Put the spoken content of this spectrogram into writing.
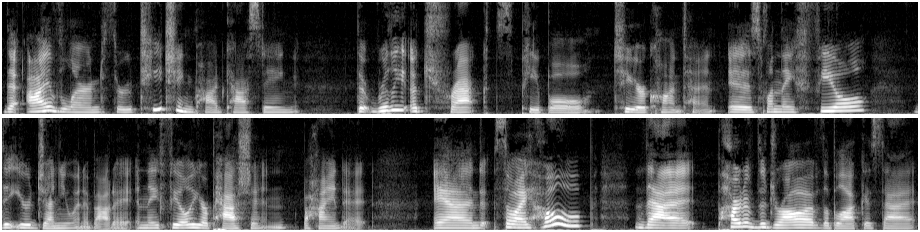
that I've learned through teaching podcasting that really attracts people to your content is when they feel that you're genuine about it and they feel your passion behind it. And so I hope that part of the draw of the block is that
